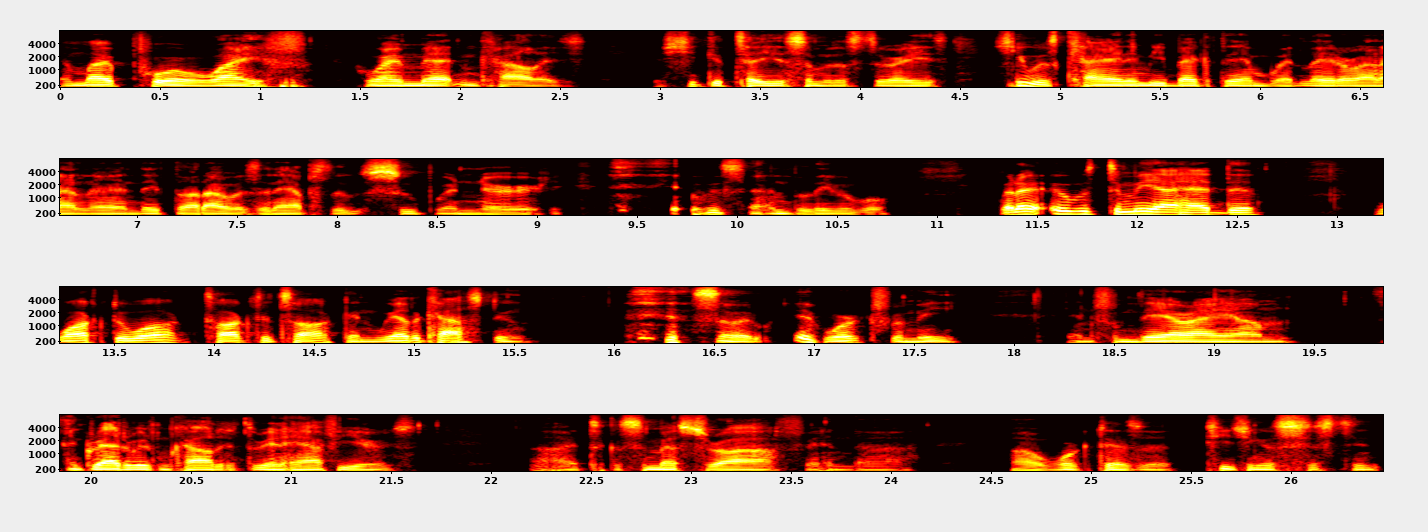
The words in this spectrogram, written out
and my poor wife, who I met in college, if she could tell you some of the stories, she was kind to me back then, but later on I learned they thought I was an absolute super nerd. it was unbelievable. But it was to me, I had to walk the walk, talk the talk, and wear the costume. so it, it worked for me. And from there, I um I graduated from college in three and a half years. Uh, I took a semester off and uh, uh, worked as a teaching assistant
